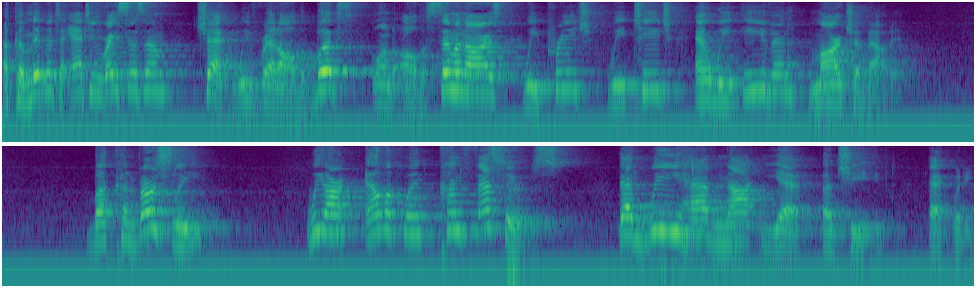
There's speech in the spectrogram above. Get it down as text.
A commitment to anti racism? Check. We've read all the books, gone to all the seminars, we preach, we teach, and we even march about it. But conversely, we are eloquent confessors that we have not yet achieved equity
